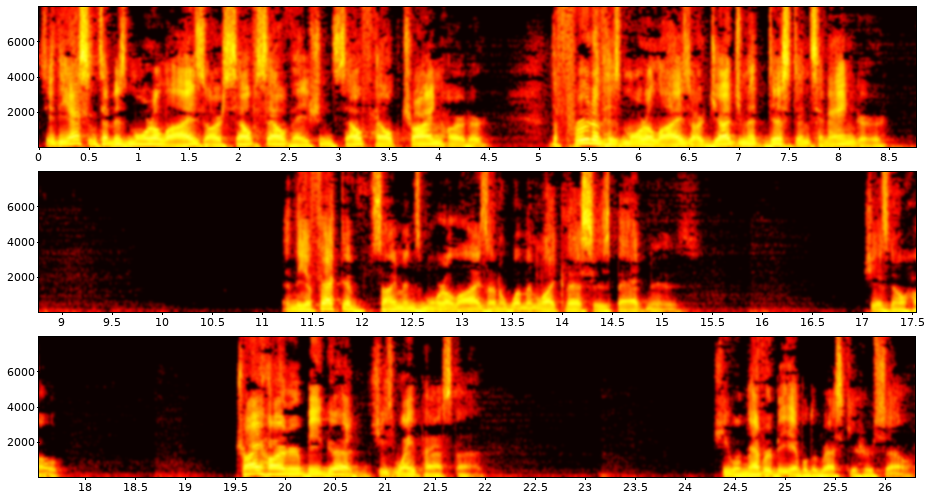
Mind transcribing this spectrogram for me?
See, the essence of his moral eyes are self salvation, self help, trying harder. The fruit of his moral eyes are judgment, distance, and anger. And the effect of Simon's moral eyes on a woman like this is bad news. She has no hope. Try harder, be good. She's way past that. She will never be able to rescue herself.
